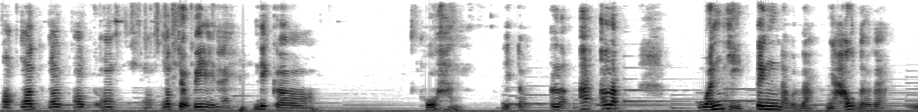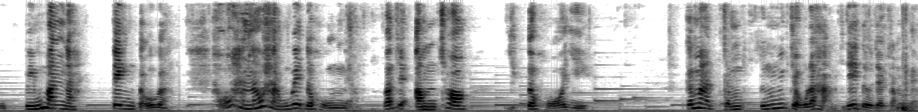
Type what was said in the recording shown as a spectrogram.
我我我我我我做俾你睇，呢个好痕。itu ala ala vẫn chỉ tinh đầu là ngảo đầu là bí mân nè tinh đầu cả hậu hành hậu hành với đồ hồng nè đó là âm cho dịch đồ khó gì 咁啊咁點做啦嚇？呢度就咁嘅。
